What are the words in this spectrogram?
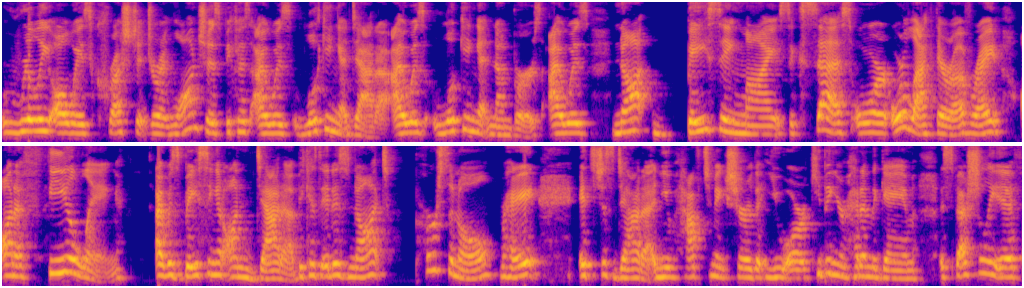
really always crushed it during launches because I was looking at data. I was looking at numbers. I was not basing my success or or lack thereof, right, on a feeling. I was basing it on data because it is not personal, right? It's just data. And you have to make sure that you are keeping your head in the game, especially if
